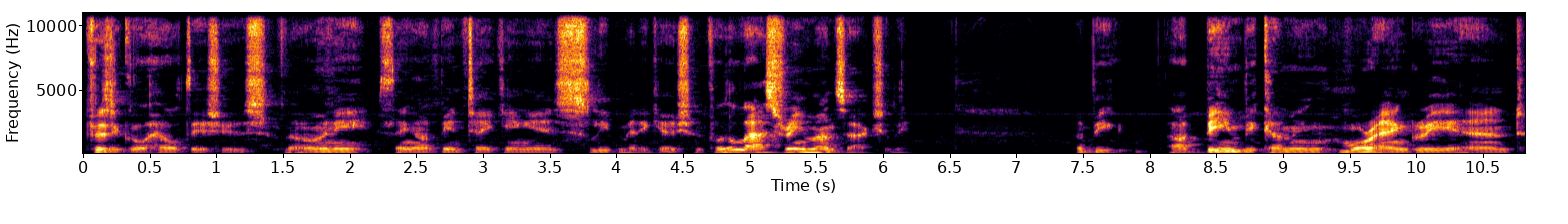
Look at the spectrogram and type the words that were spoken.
physical health issues. The only thing I've been taking is sleep medication for the last three months, actually. I've, be, I've been becoming more angry and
